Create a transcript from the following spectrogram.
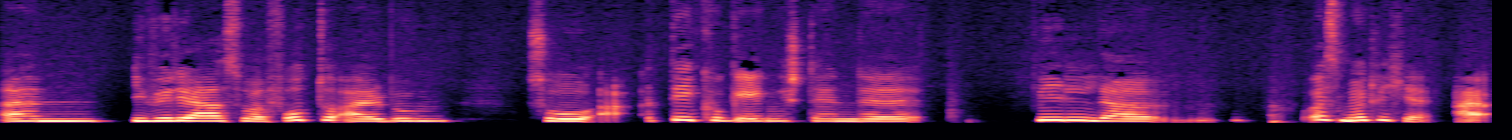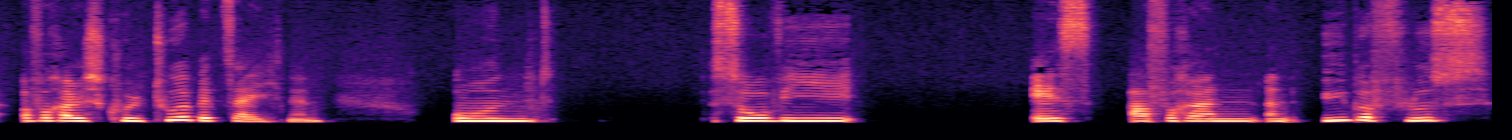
ähm, ich würde ja so ein Fotoalbum, so Deko-Gegenstände, Bilder, alles Mögliche, einfach als Kultur bezeichnen. Und so wie es einfach einen, Überfluss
